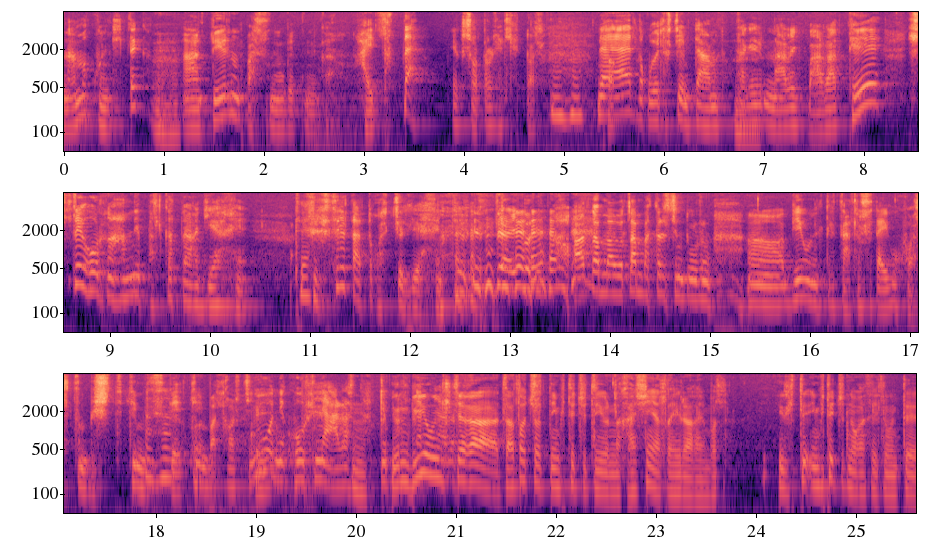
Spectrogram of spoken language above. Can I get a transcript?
намайг хүндэлдэг. Аа дээр нь бас ингээд нэг хайдлагтай яг шодрог хэлэхэд бол найд гуйлагч юмтай амд цагийг нарыг бараа тий. Хичнээн хөөрхөн хамны балкат байгаад яах юм. Тий. Сэгсрэл гадаг болчихвол яах юм. Одоо ма Улаанбаатар чинь дүүрэн бие үнэлдэг залуучууд айгүйх болцсон биш тийм үстэй. Тийм болохоор чи юу нэг хөөрхний араас Ер нь бие үнэлж байгаа залуучууд эмгтээчүүдийн ер нь хашийн ялгаа хэр байгаа юм бол эрэгтэй эмгтээчүүд нугаас илүү үнэтэй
